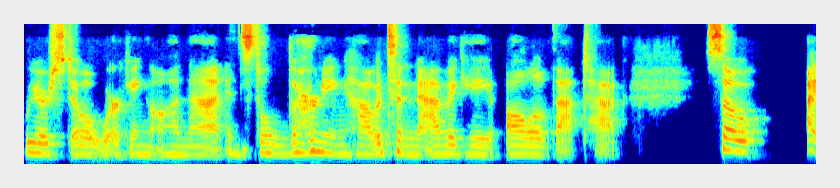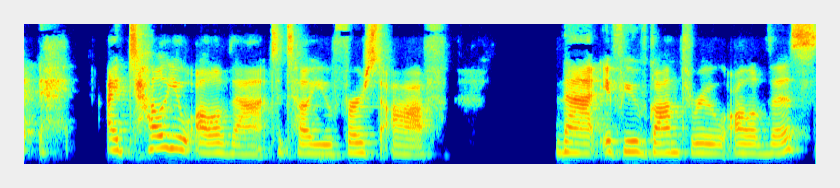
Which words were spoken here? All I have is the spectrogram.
We are still working on that and still learning how to navigate all of that tech. So I I tell you all of that to tell you first off that if you've gone through all of this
